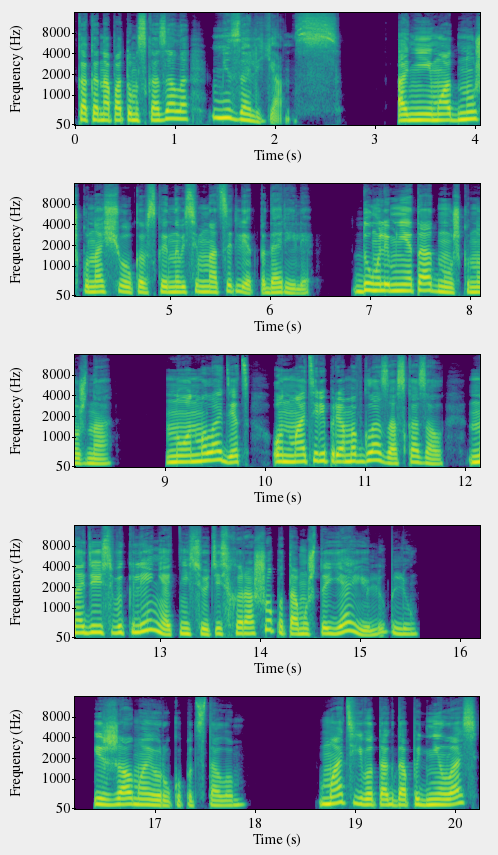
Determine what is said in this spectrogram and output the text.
Как она потом сказала, мезальянс. Они ему однушку на Щелковской на 18 лет подарили. Думали, мне эта однушка нужна. Но он молодец, он матери прямо в глаза сказал. «Надеюсь, вы к Лене отнесетесь хорошо, потому что я ее люблю» и сжал мою руку под столом. Мать его тогда поднялась,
